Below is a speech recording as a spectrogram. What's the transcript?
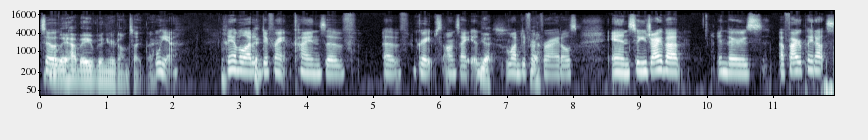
So well, they have a vineyard on site there. well, yeah, they have a lot of different kinds of of grapes on site. Yes. a lot of different Yeah. varietals. And so you drive up, and there's a fireplace out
